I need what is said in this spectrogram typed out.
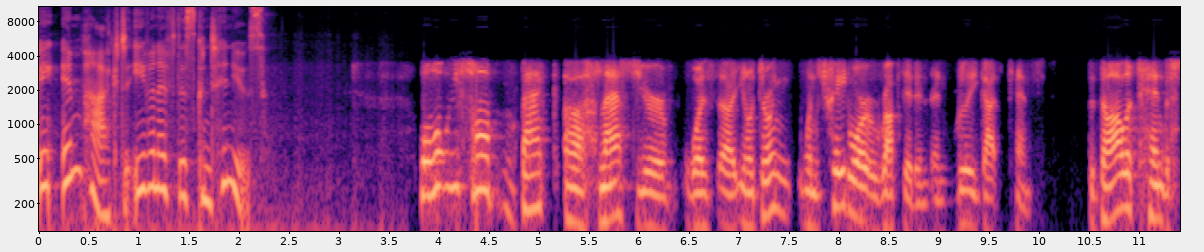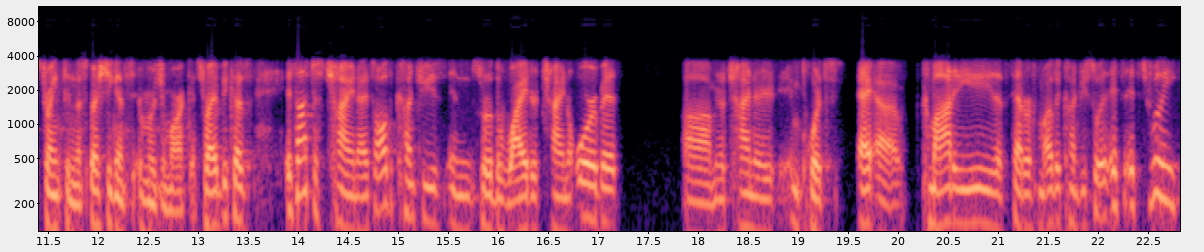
I- impact, even if this continues? Well, what we saw back uh, last year was, uh, you know, during when the trade war erupted and, and really got tense, the dollar tended to strengthen, especially against emerging markets, right? Because it's not just China; it's all the countries in sort of the wider China orbit. Um, you know, China imports uh, commodities, et cetera, from other countries, so it's it's really,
